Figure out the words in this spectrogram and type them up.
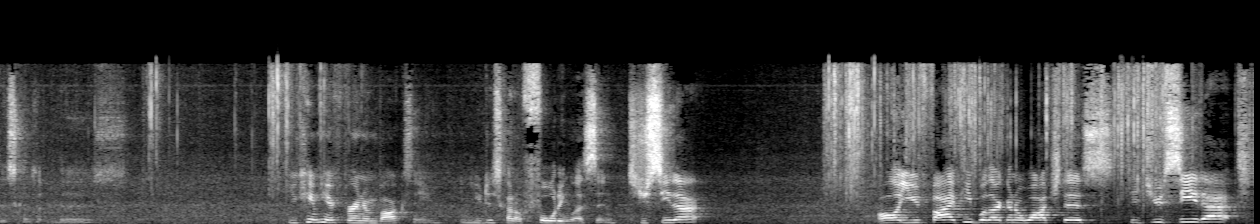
This goes like this. You came here for an unboxing, and you just got a folding lesson. Did you see that? All you five people that are gonna watch this, did you see that?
